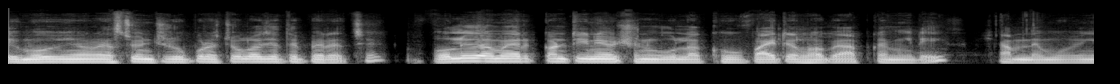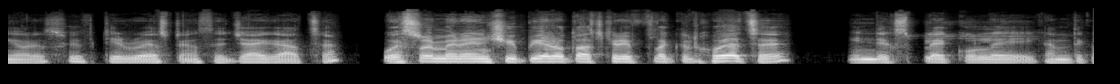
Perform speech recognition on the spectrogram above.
এই মুভিং টোয়েন্টির উপরে চলে যেতে পেরেছে। ভলিউমের কন্টিনিউশনগুলো খুব ভাইটাল হবে আপকামিং ডে সামনে মুভিং এভারেজ ফিফটি রেস্টেন্সের জায়গা আছে। ওয়েস্টার্ন মেরিন শিপিয়ারও তো আজকে রিফ্লেক্টেড হয়েছে। ইন্ডেক্স প্লে করলে এখান থেকে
